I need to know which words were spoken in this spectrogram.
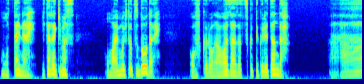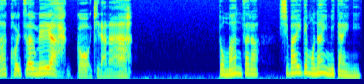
もったいない。いただきます。お前も一つどうだい？おふくろがわざわざ作ってくれたんだ。ああこいつはうめえや。豪気だな」とまんざら芝居でもないみたいに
